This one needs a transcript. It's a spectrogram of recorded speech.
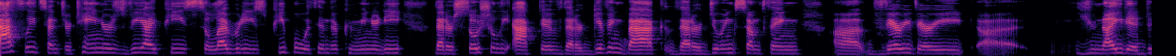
athletes, entertainers, VIPs, celebrities, people within their community that are socially active, that are giving back, that are doing something uh, very, very uh, united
